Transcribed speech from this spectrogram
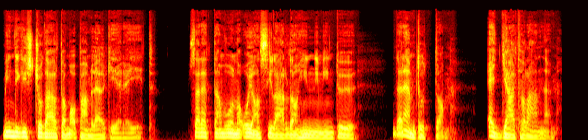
Mindig is csodáltam apám lelki erejét. Szerettem volna olyan szilárdan hinni, mint ő, de nem tudtam. Egyáltalán nem.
